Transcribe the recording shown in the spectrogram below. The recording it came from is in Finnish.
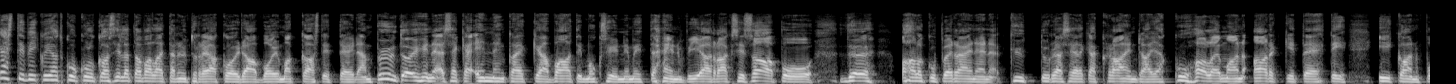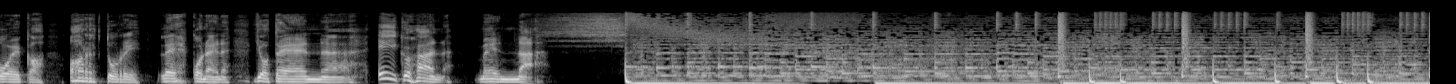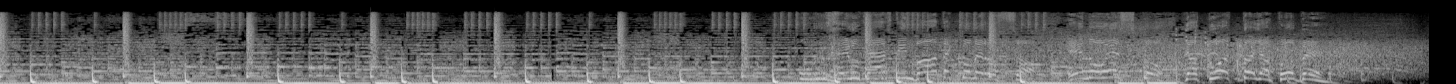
Kästiviikko jatkuu kulkaa sillä tavalla, että nyt reagoidaan voimakkaasti teidän pyyntöihin sekä ennen kaikkea vaatimuksiin, nimittäin vieraksi saapuu The alkuperäinen kyttyräselkä grinda ja kuhaleman arkkitehti Ikan poika Arturi Lehkonen, joten eiköhän mennä.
